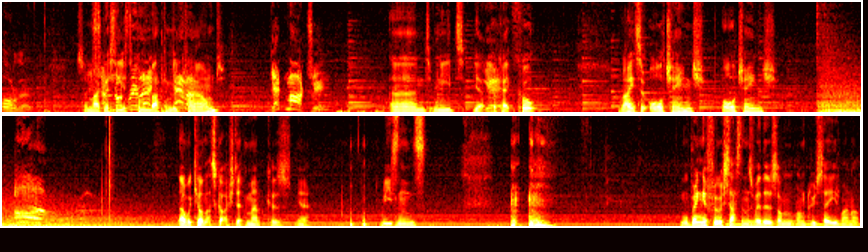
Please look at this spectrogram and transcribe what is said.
ordered. So Magnus needs to come back and be crowned. Get marching. And we need... Yeah, Yes. okay, cool. Right, so all change. All change. Oh, Oh, we killed that Scottish diplomat because, yeah, reasons. we'll bring a few assassins with us on, on Crusade, why not?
